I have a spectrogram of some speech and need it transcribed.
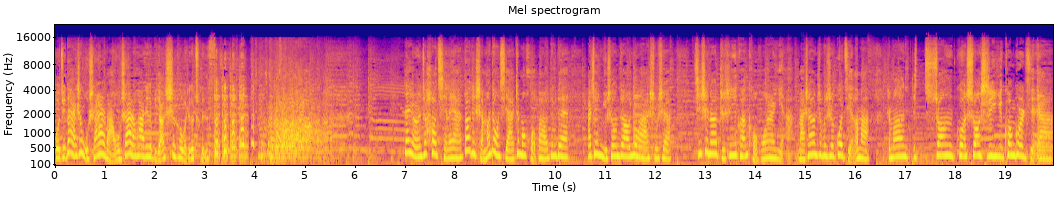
我觉得还是五十二吧。五十二的话，这个比较适合我这个唇色。那有人就好奇了呀，到底什么东西啊这么火爆，对不对？而且女生都要用啊，是不是？其实呢，只是一款口红而已啊。马上这不是过节了吗？什么双过双十一、光棍节呀，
